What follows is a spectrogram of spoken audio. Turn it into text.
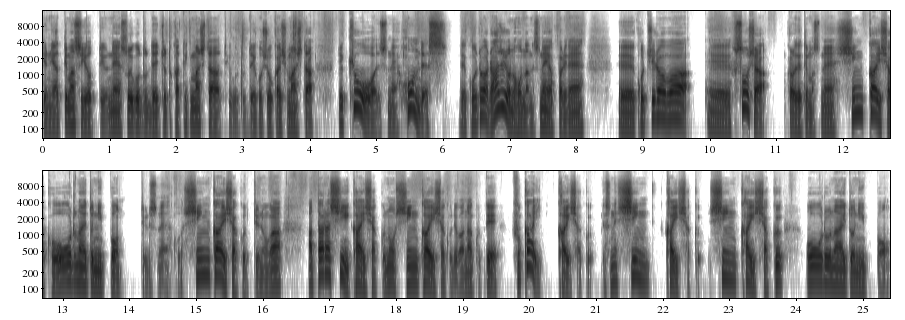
っていうのやってますよっていうね、そういうことでちょっと買ってきましたということでご紹介しました。で、今日はですね、本です。で、これはラジオの本なんですね、やっぱりね。えー、こちらは、えー、不走者から出てますね。新解釈オールナイトニッポンっていうですね、この新解釈っていうのが、新しい解釈の新解釈ではなくて、深い解釈ですね。新解釈、新解釈、オールナイトニッポン。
